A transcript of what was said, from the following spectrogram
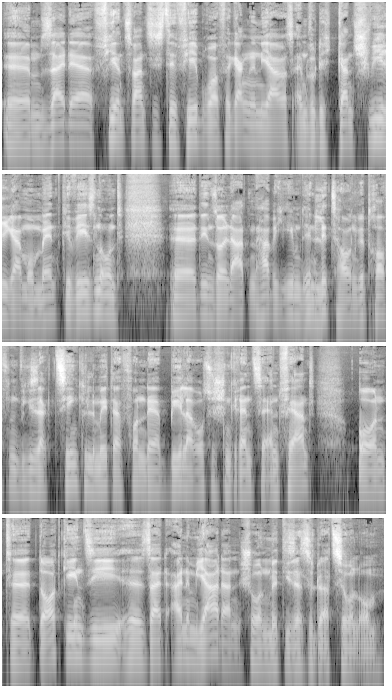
ähm, sei der 24. Februar vergangenen Jahres ein wirklich ganz schwieriger Moment gewesen. Und äh, den Soldaten habe ich eben in Litauen getroffen, wie gesagt, zehn Kilometer von der belarussischen Grenze entfernt. Und äh, dort gehen sie äh, seit einem Jahr dann schon mit dieser Situation um.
